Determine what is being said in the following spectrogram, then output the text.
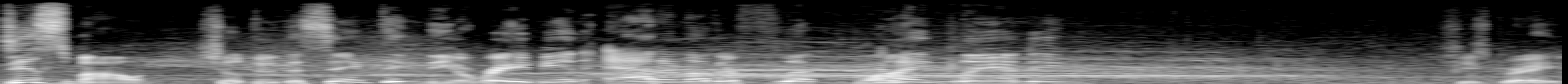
dismount. She'll do the same thing. The Arabian, add another flip, blind landing. She's great.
